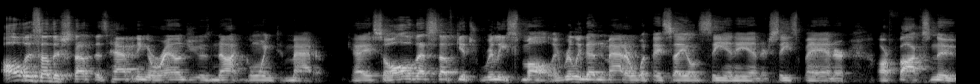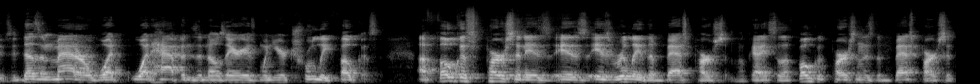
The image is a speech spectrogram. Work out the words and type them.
all this other stuff that's happening around you is not going to matter. Okay, so all that stuff gets really small. It really doesn't matter what they say on CNN or C-SPAN or, or Fox News. It doesn't matter what what happens in those areas when you're truly focused. A focused person is is is really the best person. Okay, so the focused person is the best person.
